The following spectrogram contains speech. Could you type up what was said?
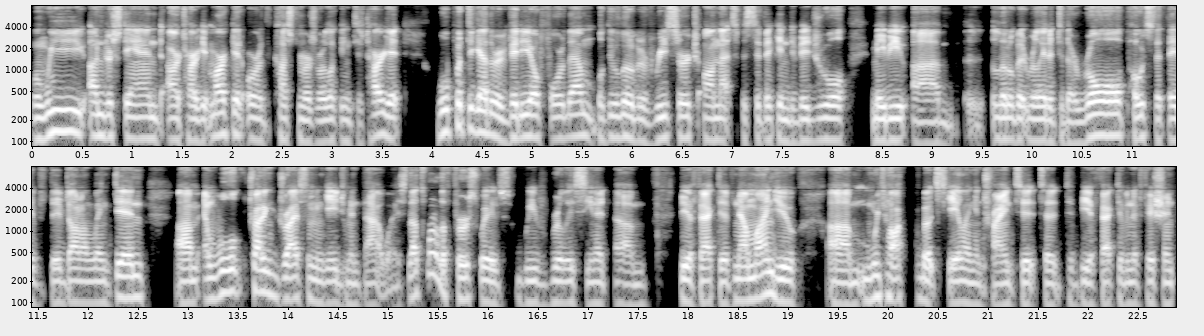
when we understand our target market or the customers we're looking to target we'll put together a video for them. We'll do a little bit of research on that specific individual, maybe um, a little bit related to their role, posts that they've they've done on LinkedIn, um, and we'll try to drive some engagement that way. So that's one of the first ways we've really seen it um, be effective. Now, mind you, um, when we talk about scaling and trying to, to to be effective and efficient.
